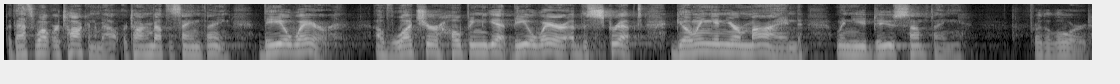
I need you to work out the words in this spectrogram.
But that's what we're talking about. We're talking about the same thing. Be aware of what you're hoping to get. Be aware of the script going in your mind when you do something for the Lord.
